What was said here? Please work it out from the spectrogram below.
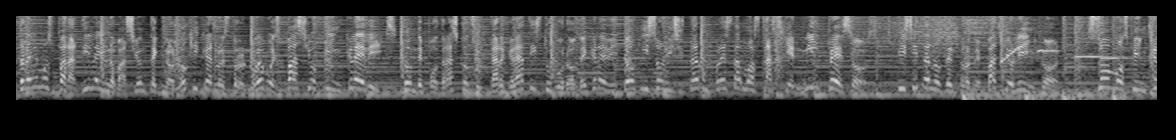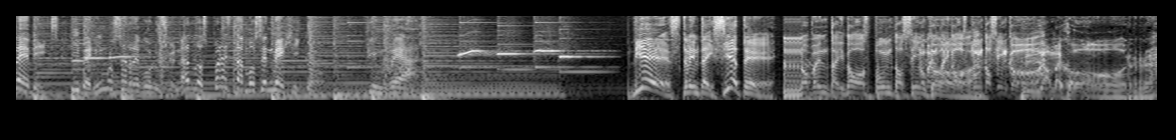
Traemos para ti la innovación tecnológica en nuestro nuevo espacio FinCredits, donde podrás consultar gratis tu buró de crédito y solicitar un préstamo hasta 100 mil pesos. Visítanos dentro de Patio Lincoln. Somos FinCredits y venimos a revolucionar los préstamos en México. FinReal. 1037 92.5 La mejor.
